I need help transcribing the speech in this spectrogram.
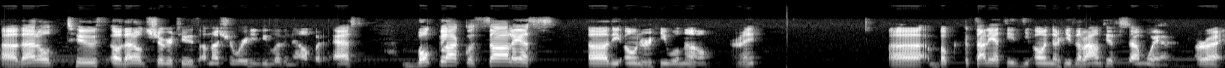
Uh, that old tooth. Oh, that old sugar tooth. I'm not sure where he'd be living now, but asked Bokla Gonzalez uh, the owner, he will know. Alright? Uh, Bocasalias is the owner. He's around here somewhere. Alright.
